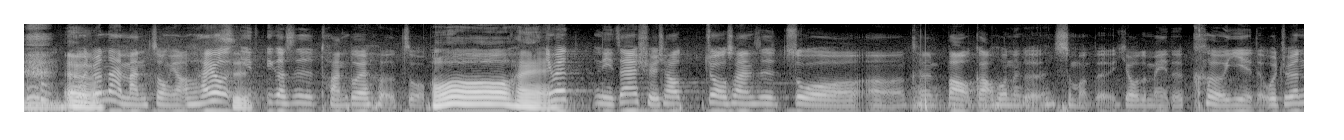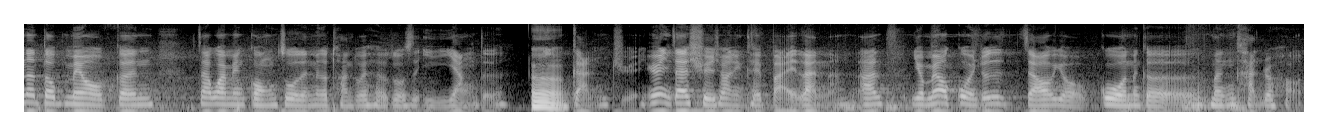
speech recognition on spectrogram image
嗯。我觉得那还蛮重要的。还有一一个是团队合作，哦，因为你在学校就算是做呃可能报告或那个什么的有的没的课业的，我觉得那都没有跟在外面工作的那个团队合作是一样的嗯。感觉。因为你在学校你可以摆烂啊，啊有没有过你就是只要有过那个门槛就好。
